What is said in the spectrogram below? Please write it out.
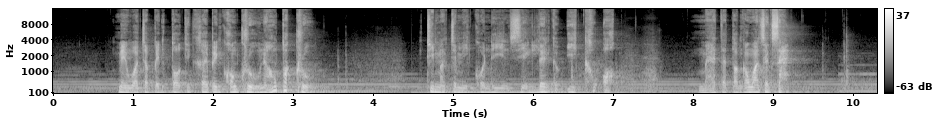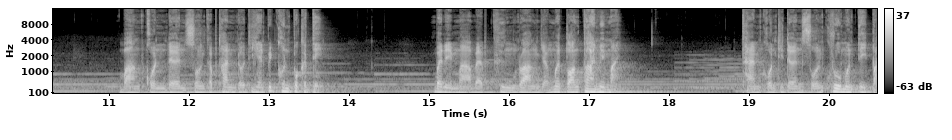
ำๆไม่ว่าจะเป็นโต๊ะที่เคยเป็นของครูในห้องพักครู ที่มักจะมีคนได้ยินเสียงเล่นเกับอีกเข้าออก แม้แต่ตอนกลางวันแสกๆบางคนเดินสวนกับท่านโดยที่เห็นเป็นคนปกติ ไม่ได้มาแบบครึ่งร่างอย่างเมื่อตอนตายใหม่ๆแถมคนที่เดินสวนครูมนตรีไป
